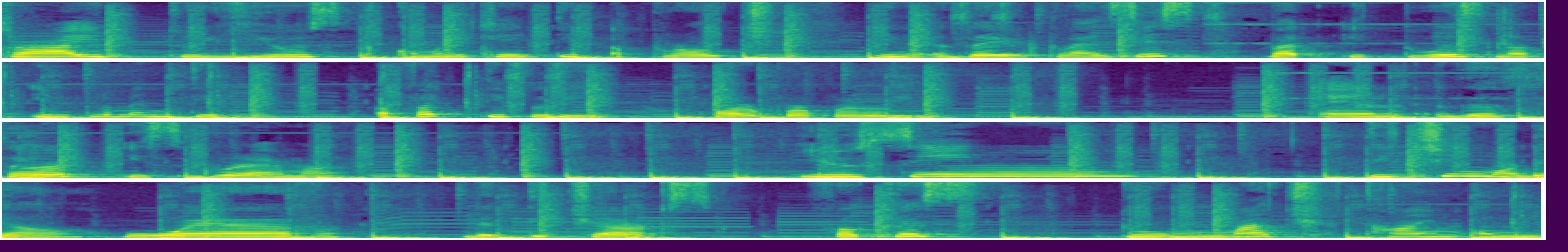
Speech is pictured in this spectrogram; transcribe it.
try to use a communicative approach in their classes, but it was not implemented effectively or properly. And the third is grammar. Using teaching model where the teachers focus too much time on,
